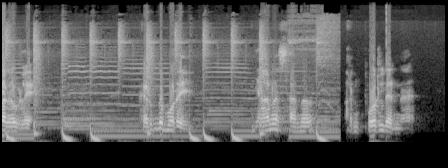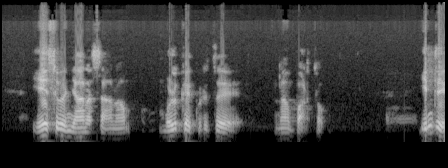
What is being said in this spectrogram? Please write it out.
அன்பானவர்களே கடந்த முறை ஞானஸ்தானம் அதன் பொருள் என்ன? இயேசுவின் ஞானஸ்தானம் முழுக்கை குறித்து நாம் பார்த்தோம். இன்று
